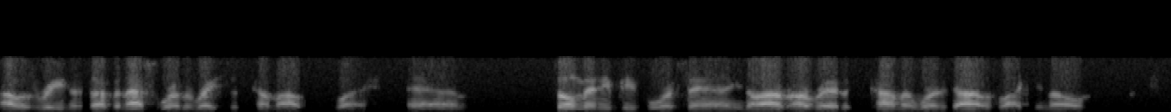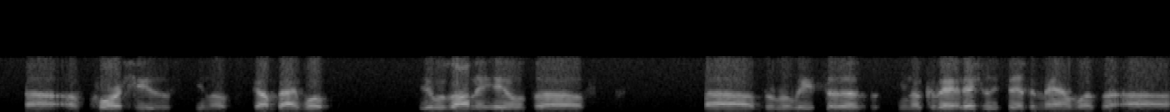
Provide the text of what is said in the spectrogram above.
I was reading stuff, and that's where the racists come out to play. And so many people were saying, you know, I, I read a comment where the guy was like, you know, uh, of course he was, you know, scumbag. Well, it was on the heels of uh, the release of, you know, because they initially said the man was a uh,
